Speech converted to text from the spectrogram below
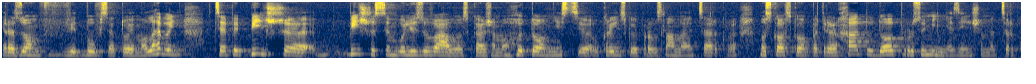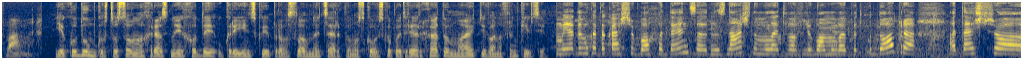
і разом відбувся той молебень, це би більше, більше символізувало, скажімо, готовність Української православної церкви Московського патріархату до порозуміння з іншими церквами. Яку думку стосовно хресної ходи Української православної церкви Московського патріархату мають івано-франківці? Моя думка така, що Бог один це однозначно. Молитва в будь-якому випадку добра. А те, що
